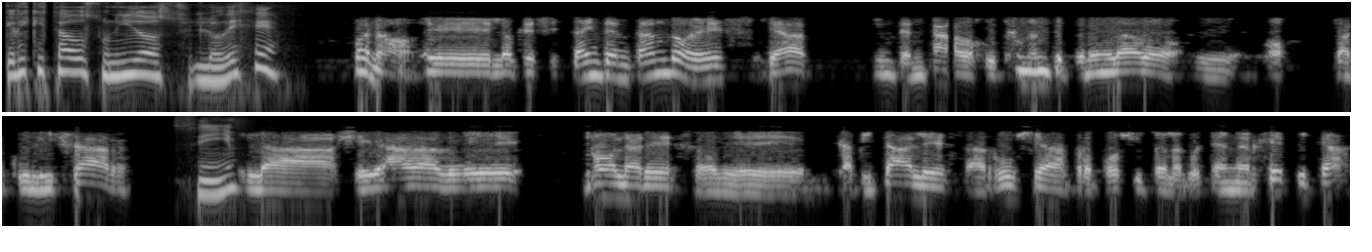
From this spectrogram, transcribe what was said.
¿Crees que Estados Unidos lo deje? Bueno, eh, lo que se está intentando es, se ha intentado justamente por un lado eh, obstaculizar la llegada de dólares o de capitales a Rusia a propósito de la cuestión energética,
